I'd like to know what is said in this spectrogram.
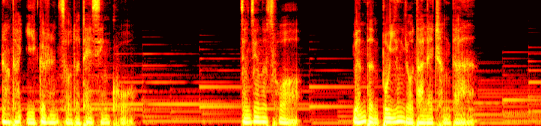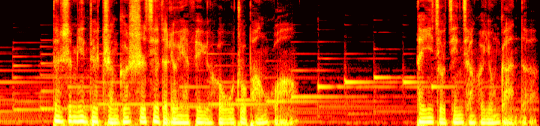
让她一个人走得太辛苦。曾经的错，原本不应由她来承担。但是面对整个世界的流言蜚语和无助彷徨。依旧坚强和勇敢的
